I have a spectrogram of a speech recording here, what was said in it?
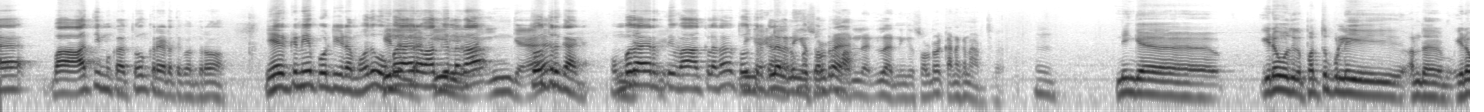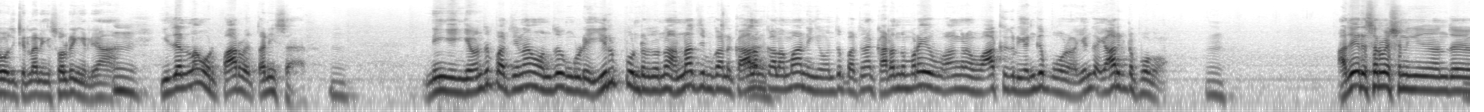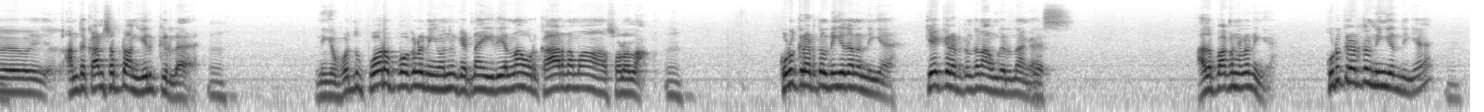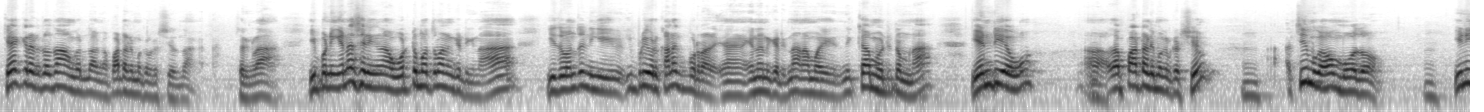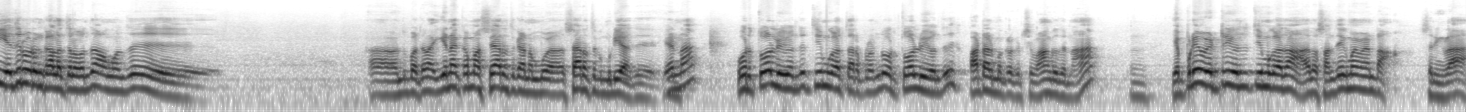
அதிமுக தோக்குற இடத்துக்கு வந்துரும். ஏற்கனவே போட்டியிடும் போது ஒன்பதாயிரம் வாக்குல தான் தோத்துருக்காங்க. ஒன்பதாயிரத்தி வாக்குல தான் இல்ல தோத்துருக்காங்க. நீங்க ரொம்ப சொல்ற சுத்தமா. இல்ல இல்ல நீங்க சொல்ற கணக்கு நான் எடுத்துக்கிறேன். ம். இடஒதுக்கு பத்து புள்ளி அந்த இடஒதுக்கீடுலாம் நீங்க சொல்றீங்க இல்லையா. இதெல்லாம் ஒரு பார்வை தனி சார் ம். நீங்க இங்க வந்து பாத்தீங்கன்னா வந்து உங்களுடைய இருப்புன்றது வந்து அதிமுக காலம் காலமா நீங்க வந்து பாத்தீங்கன்னா கடந்த முறை வாங்கின வாக்குகள் எங்க போகும் எங்க யாருக்கிட்ட போகும். அதே ரிசர்வேஷன் அந்த அந்த கான்செப்டும் அங்கே இருக்குல்ல. நீங்கள் வந்து போகிற போக்கில் நீங்கள் வந்து கேட்டால் இதெல்லாம் ஒரு காரணமாக சொல்லலாம். கொடுக்குற இடத்துல நீங்கள் தானே இருந்தீங்க கேட்குற இடத்துல தானே அவங்க இருந்தாங்க. அதை பார்க்கணும்ல நீங்கள் கொடுக்குற இடத்துல நீங்கள் இருந்தீங்க. கேட்குற இடத்துல தான் அவங்க இருந்தாங்க பாட்டாளி மக்கள் கட்சி இருந்தாங்க சரிங்களா இப்போ நீங்கள் என்ன செய்றீங்கன்னா ஒட்டு மொத்தமாக கேட்டிங்கன்னா இது வந்து நீங்கள் இப்படி ஒரு கணக்கு போடுறாரு என்னன்னு கேட்டிங்கன்னா நம்ம நிற்காம விட்டுட்டோம்னா என்டிஏவும் அதாவது பாட்டாளி மக்கள் கட்சியும். திமுகவும் மோதும். இனி எதிர்வரும் காலத்தில் வந்து அவங்க வந்து வந்து பார்த்தீங்கன்னா இணக்கமாக சேரத்துக்கான மு சேரத்துக்கு முடியாது ஏன்னா ஒரு தோல்வி வந்து திமுக தரப்புல இருந்து ஒரு தோல்வி வந்து பாட்டாளி மக்கள் கட்சி வாங்குதுன்னா. எப்படியும் வெற்றி வந்து திமுக தான். அதில் சந்தேகமே வேண்டாம். சரிங்களா?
